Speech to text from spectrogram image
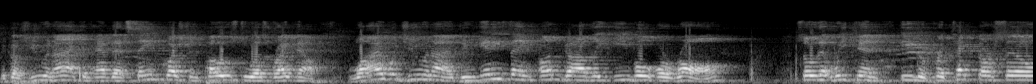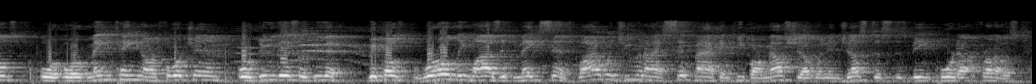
Because you and I can have that same question posed to us right now. Why would you and I do anything ungodly, evil, or wrong so that we can either protect ourselves or, or maintain our fortune or do this or do that? Because worldly wise, it makes sense. Why would you and I sit back and keep our mouth shut when injustice is being poured out in front of us?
